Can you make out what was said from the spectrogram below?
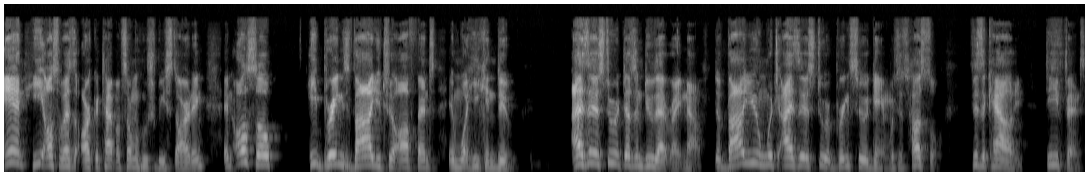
and he also has the archetype of someone who should be starting, and also he brings value to the offense in what he can do. Isaiah Stewart doesn't do that right now. The value in which Isaiah Stewart brings to a game, which is hustle, physicality, defense,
